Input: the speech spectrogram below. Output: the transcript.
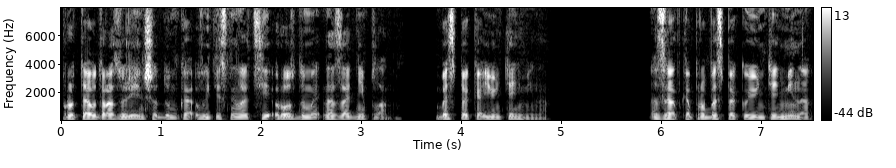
Проте одразу ж інша думка витіснила ці роздуми на задній план безпека Юнтяньміна. Згадка про безпеку Юнтяньміна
